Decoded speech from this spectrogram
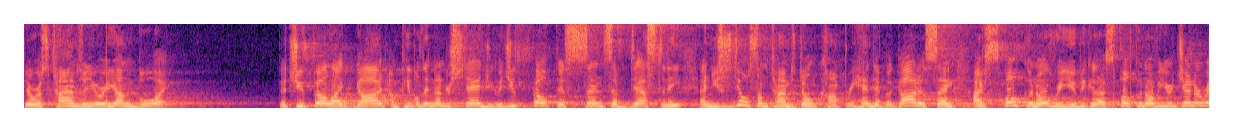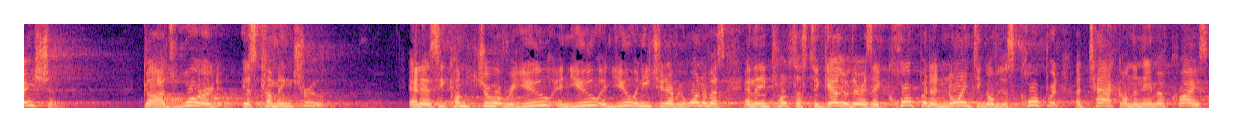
There was times when you were a young boy that you felt like God and people didn't understand you because you felt this sense of destiny and you still sometimes don't comprehend it. But God is saying, I've spoken over you because I've spoken over your generation. God's word is coming true. And as He comes true over you and you and you and each and every one of us, and then He puts us together, there is a corporate anointing over this corporate attack on the name of Christ.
